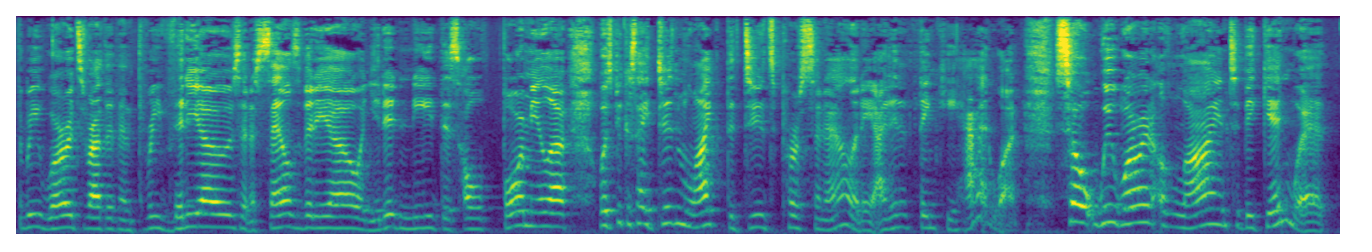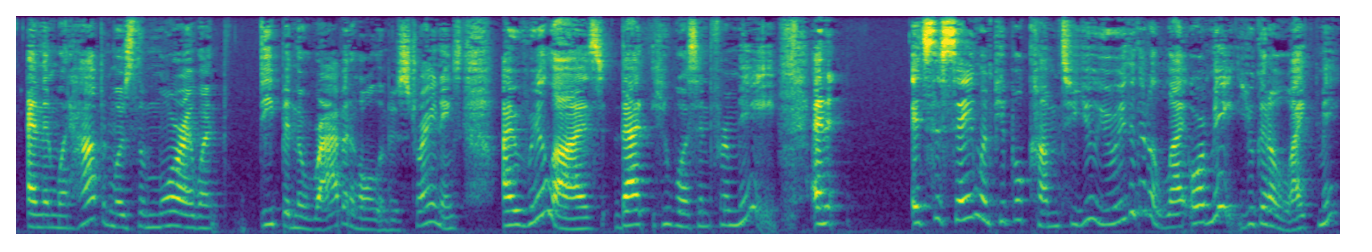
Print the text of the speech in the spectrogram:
three words rather than three videos and a sales video and you didn't need this whole formula was because I didn't like the dude's personality. I didn't think he had one. So we weren't aligned to begin with. And then what happened was the more I went deep in the rabbit hole of his trainings, I realized that he wasn't for me. And it's the same when people come to you. You're either going to like, or me, you're going to like me.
